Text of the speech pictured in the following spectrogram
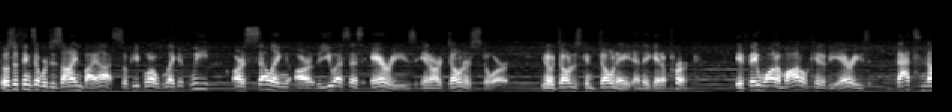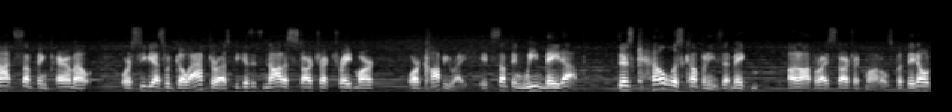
those are things that were designed by us. So people are like, if we are selling our the USS Ares in our donor store. You know, donors can donate and they get a perk. If they want a model kit of the Ares, that's not something Paramount or CBS would go after us because it's not a Star Trek trademark or copyright. It's something we made up. There's countless companies that make unauthorized Star Trek models, but they don't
